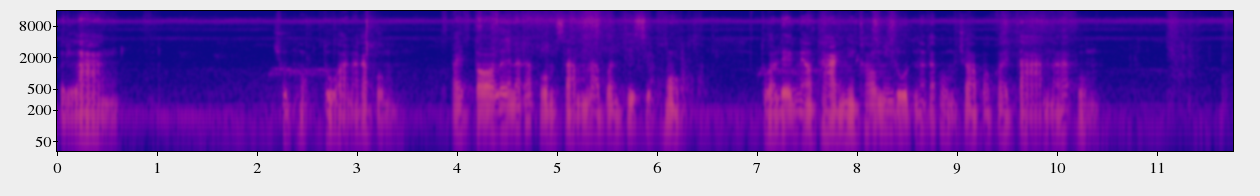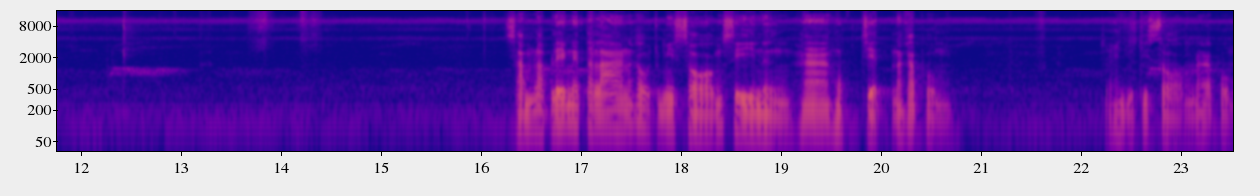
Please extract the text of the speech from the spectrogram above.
เป็นล่าง ชุด 6 ตัวนะครับผม ไปต่อเลยนะครับผมสำหรับวันที่ 16 ตัวเลขแนวทางมีเข้ามีหลุดนะครับผมชอบก็ค่อยตามนะครับผมสำหรับเลขในตารางนะครับจะมี 2 4 1 5 6 7 นะครับผม จะให้อยู่ที่ 2 นะครับผม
